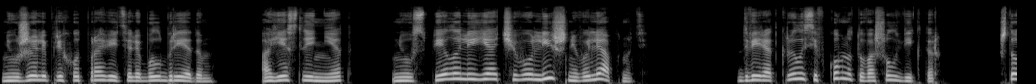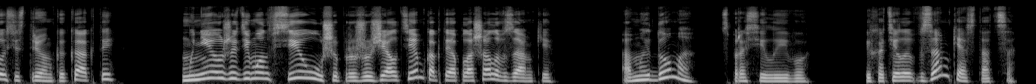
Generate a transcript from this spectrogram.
Неужели приход правителя был бредом? А если нет, не успела ли я чего лишнего ляпнуть? Дверь открылась, и в комнату вошел Виктор. «Что, сестренка, как ты?» «Мне уже Димон все уши прожужжал тем, как ты оплошала в замке». «А мы дома?» — спросила его. «Ты хотела в замке остаться?»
